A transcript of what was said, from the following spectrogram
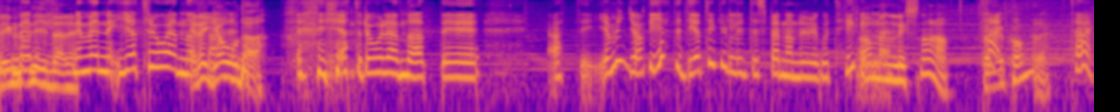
vi går Men- vidare. Nej men jag tror ändå är det Yoda? Jag tror ändå att det... Att, ja, men jag vet inte, jag tycker det är lite spännande hur det går till. Ja, men lyssna då. För Tack. nu kommer det. Tack.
